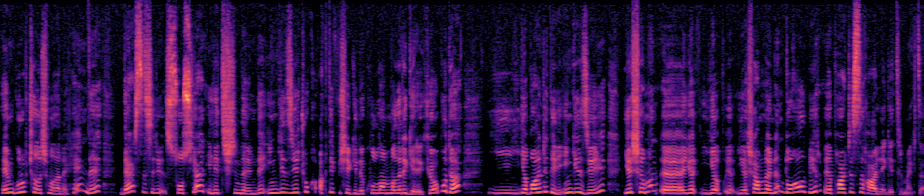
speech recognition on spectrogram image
hem grup çalışmalarında hem de ders dışı sosyal iletişimlerinde İngilizceyi çok aktif bir şekilde kullanmaları gerekiyor. Bu da yabancı dili İngilizceyi yaşamın yaşamlarının doğal bir parçası haline getirmekte.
